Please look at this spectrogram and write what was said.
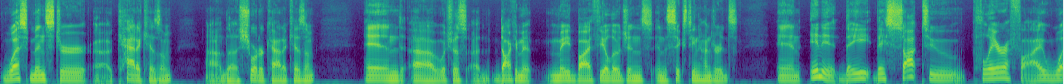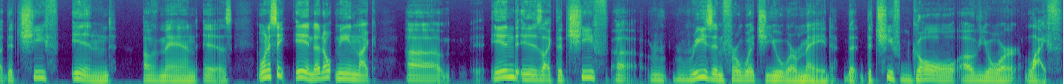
Westminster uh, Catechism, uh, the Shorter Catechism, and uh, which was a document made by theologians in the 1600s. And in it, they they sought to clarify what the chief end of man is. And when I say end, I don't mean like uh, end is like the chief uh, reason for which you were made, the, the chief goal of your life.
